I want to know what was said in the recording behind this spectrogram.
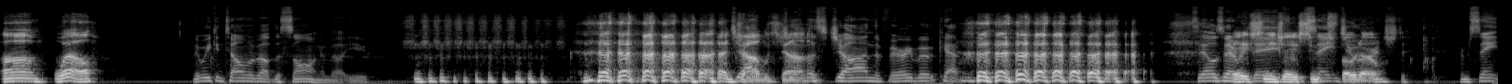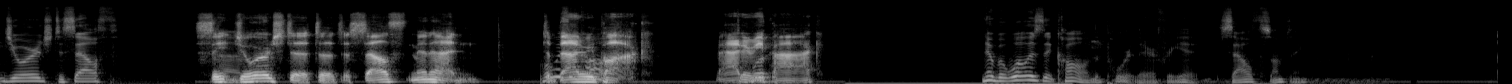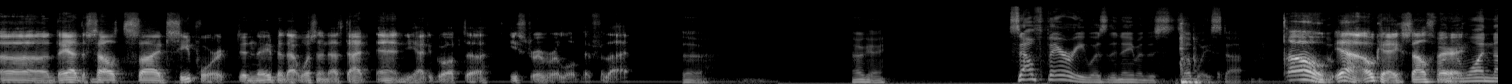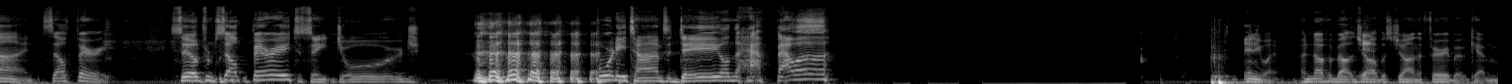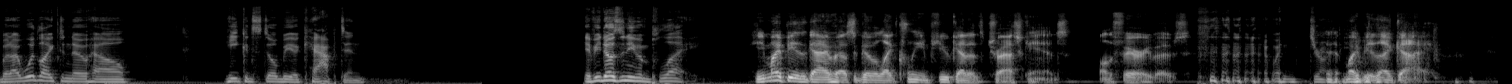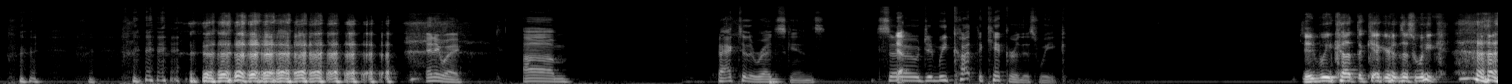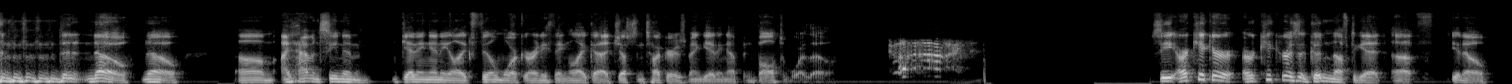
um, well, Then we can tell them about the song about you. Jobless John. Jobless John, the ferry boat captain. hey, Sails every day CJ from St. George to, from St. George to South. St. Uh, George to, to, to South Manhattan to What was it Battery? Park. Battery What- Park. No, but what was it called? The port there, I forget. South something. Uh, they had the South Side Seaport, didn't they? But that wasn't at that end. You had to go up the East River a little bit for that. Uh, okay. South Ferry was the name of the subway stop. Oh, yeah. Okay. South Ferry. the one nine, South Ferry. Sailed from South Ferry to St. George. 40 times a day on the half hour. Anyway, enough about Jobless John, the ferry boat captain. But I would like to know how he could still be a captain if he doesn't even play. he might be the guy who has to go like clean puke out of the trash cans on the ferry boats. when drunk It might be that guy. Anyway, um, back to the Redskins. So, Yeah. did we cut the kicker this week? Did we cut the kicker this week? no, no. Um, I haven't seen him getting any like film work or anything like uh, Justin Tucker has been getting up in Baltimore though. See, our kicker, our kicker isn't good enough to get, uh, you know,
